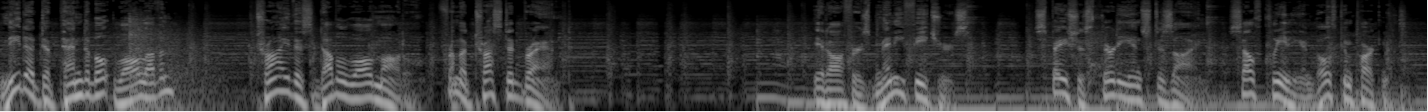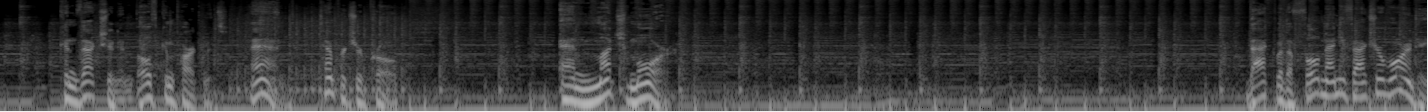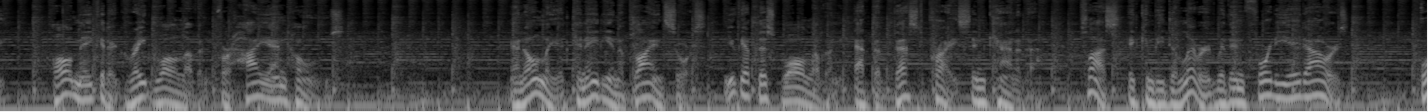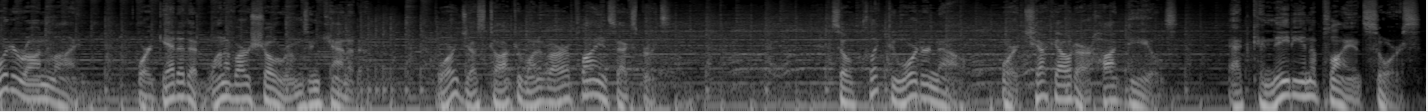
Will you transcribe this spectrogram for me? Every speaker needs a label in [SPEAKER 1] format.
[SPEAKER 1] Need a dependable wall oven? Try this double wall model from a trusted brand. It offers many features. Spacious 30-inch design, self-cleaning in both compartments, convection in both compartments, and temperature probe. And much more. Backed with a full manufacturer warranty, all make it a great wall oven for high-end homes. And only at Canadian Appliance Source, you get this wall oven at the best price in Canada. Plus, it can be delivered within 48 hours. Order online or get it at one of our showrooms in Canada. Or just talk to one of our appliance experts. So click to order now or check out our hot deals at Canadian Appliance Source.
